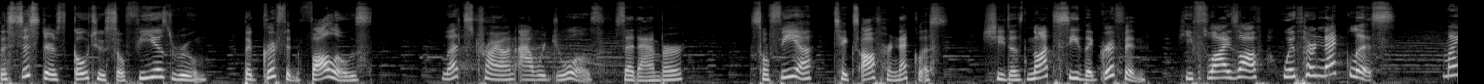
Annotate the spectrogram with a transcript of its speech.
The sisters go to Sophia's room. The griffin follows. Let's try on our jewels, said Amber. Sophia takes off her necklace. She does not see the griffin. He flies off with her necklace. My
